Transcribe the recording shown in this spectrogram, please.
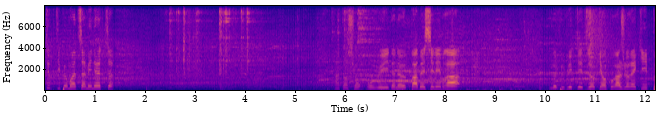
tout petit peu moins de 5 minutes. Attention, oui, de ne pas baisser les bras. Le public d'Edzo qui encourage leur équipe.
